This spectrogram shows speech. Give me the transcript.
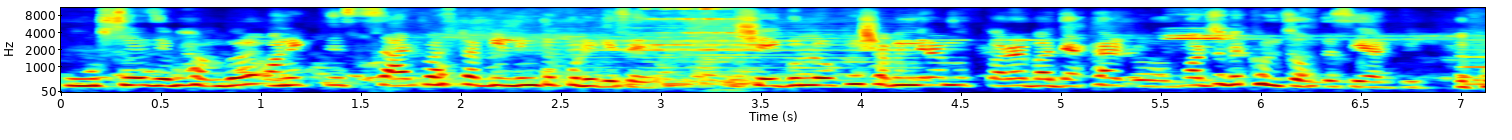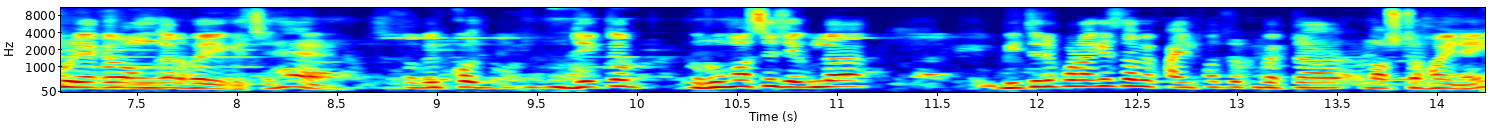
পুড়ছে যেভাবে অনেক চার পাঁচটা বিল্ডিং তো পড়ে গেছে। সেগুলোকে সবাই মেরামত করার বা দেখার পর্যবেক্ষণ চলতেছে আর কি। পুরো একেবারে অঙ্গার হয়ে গেছে হ্যাঁ। তবে দু একটা রুম আছে যেগুলা ভিতরে পড়া গেছে তবে ফাইলপত্র খুব একটা নষ্ট হয় নাই।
